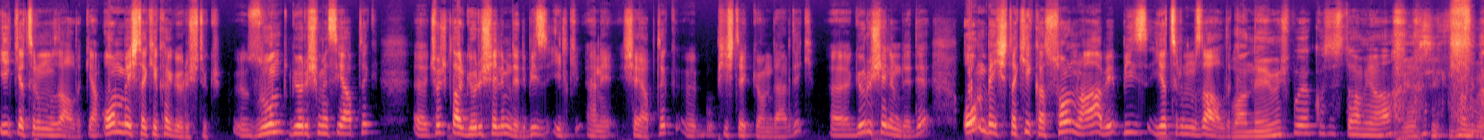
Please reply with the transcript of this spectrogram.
ilk yatırımımızı aldık. Yani 15 dakika görüştük. Zoom görüşmesi yaptık. E, Çocuklar görüşelim dedi. Biz ilk hani şey yaptık. e, Piştek gönderdik. Görüşelim dedi. 15 dakika sonra abi biz yatırımımızı aldık. Ulan neymiş bu ekosistem ya? Gerçekten mi?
